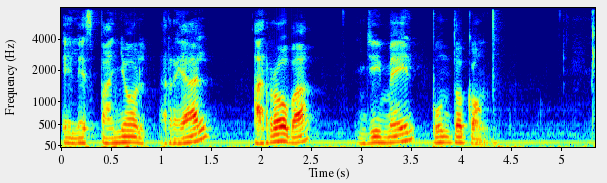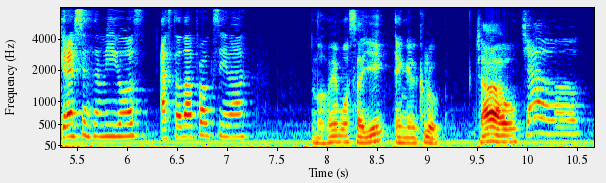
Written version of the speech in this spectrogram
El español real arroba gmail.com. gracias amigos, hasta la próxima. Nos vemos allí en el club. Chao. Chao.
